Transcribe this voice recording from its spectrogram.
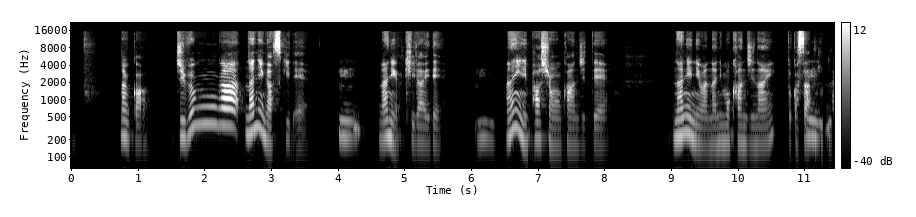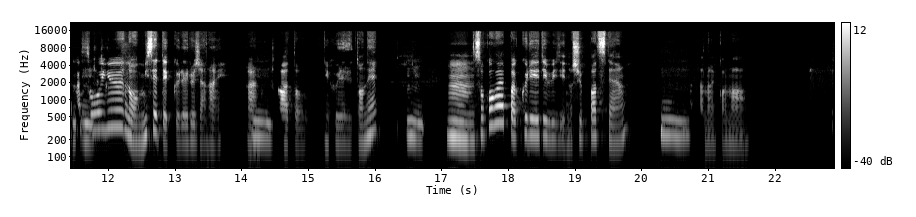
なんか自分が何が好きで、うん何が嫌いで、うん何にパッションを感じて、何には何も感じないとかさ、うんなんかそういうのを見せてくれるじゃない。あのうんアートに触れるとね。うんうん、そこがやっぱクリエイティビティの出発点うんじゃないかな。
